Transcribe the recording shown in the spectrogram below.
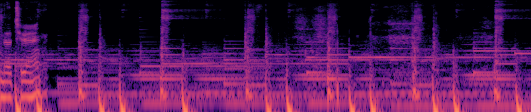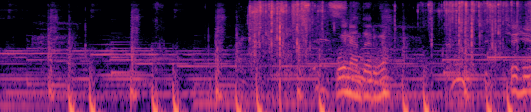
Linda, che. ¿eh? Buena taru, ¿eh? Sí, sí.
